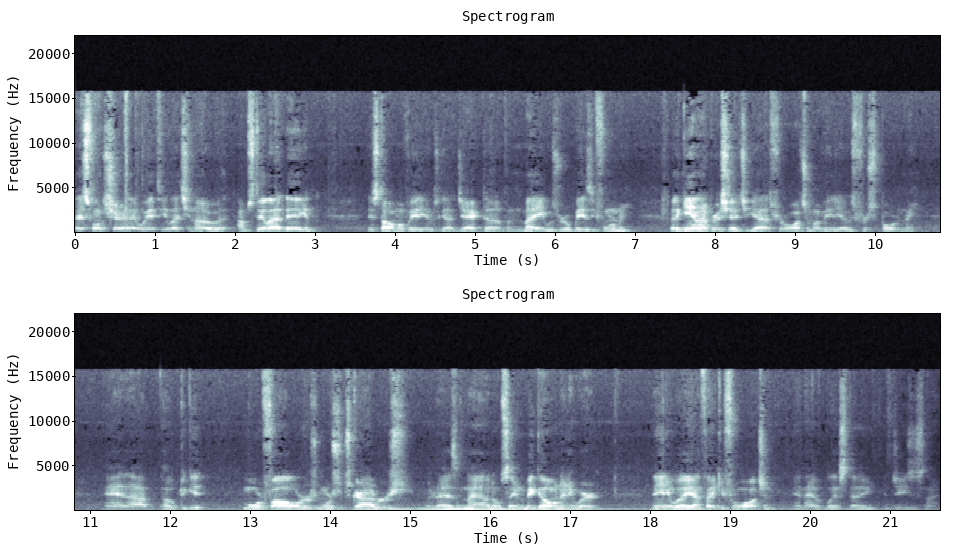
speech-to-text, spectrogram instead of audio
I just want to share that with you, let you know that I'm still out digging. Just all my videos got jacked up and May was real busy for me. But again, I appreciate you guys for watching my videos, for supporting me. And I hope to get more followers, more subscribers. But as of now, I don't seem to be going anywhere. Anyway, I thank you for watching and have a blessed day in Jesus' name.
